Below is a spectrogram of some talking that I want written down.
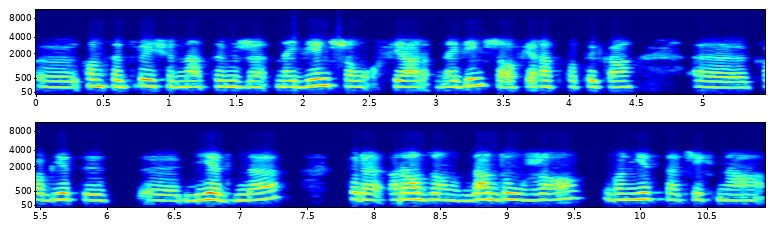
e, koncentruje się na tym, że największą ofiar, największa ofiara spotyka kobiety biedne, które rodzą za dużo, bo nie stać ich na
